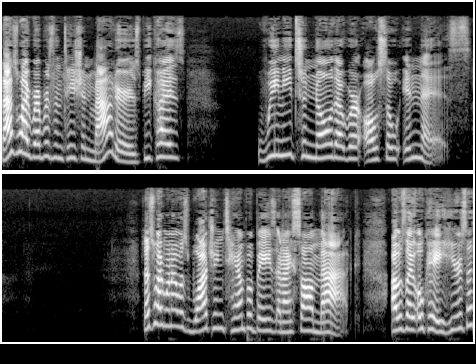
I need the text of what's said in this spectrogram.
That's why representation matters because we need to know that we're also in this. That's why when I was watching Tampa Baes and I saw Mac, I was like, okay, here's a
